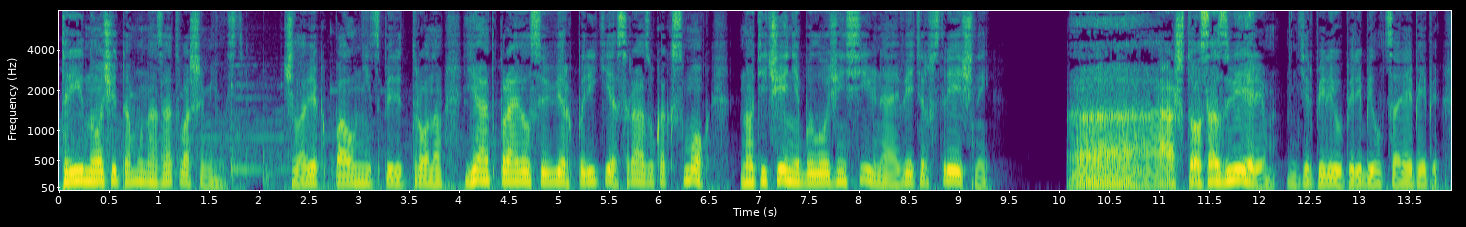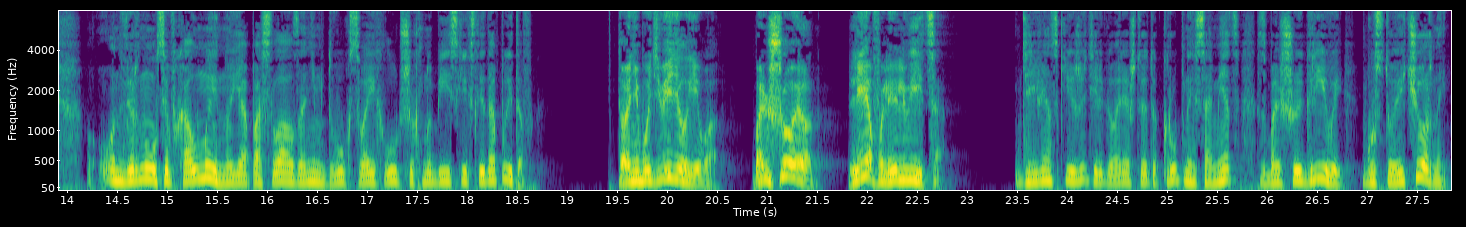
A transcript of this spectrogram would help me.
«Три ночи тому назад, ваша милость. Человек пал ниц перед троном. Я отправился вверх по реке сразу как смог, но течение было очень сильное, а ветер встречный. «А, -а, что со зверем?» — нетерпеливо перебил царя Пепе. «Он вернулся в холмы, но я послал за ним двух своих лучших нубийских следопытов». «Кто-нибудь видел его? Большой он? Лев или львица?» Деревенские жители говорят, что это крупный самец с большой гривой, густой и черный.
